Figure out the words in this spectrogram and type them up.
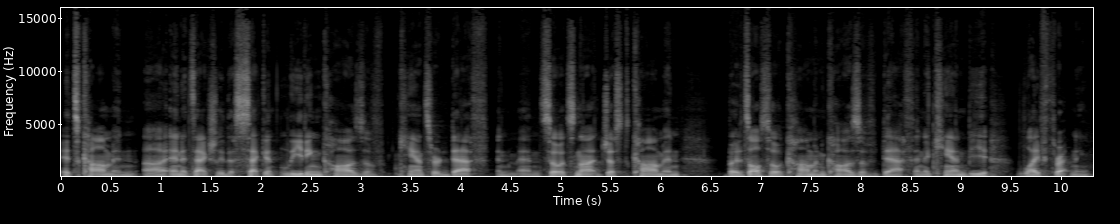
it's common uh, and it's actually the second leading cause of cancer death in men. So it's not just common, but it's also a common cause of death, and it can be life threatening.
